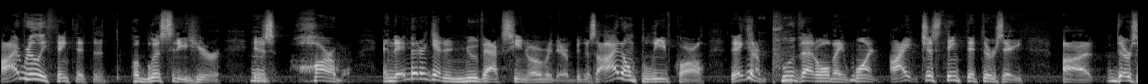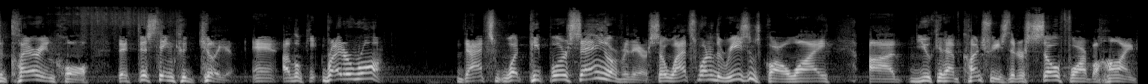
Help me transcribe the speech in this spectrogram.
I really think that the publicity here hmm. horrible. And they better get a new vaccine over there because I don't believe, Carl, they can prove that all they want. I just think that there's a uh, there's a clarion call that this thing could kill you. And I look right or wrong that's what people are saying over there. So that's one of the reasons, Carl, why uh, you could have countries that are so far behind.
